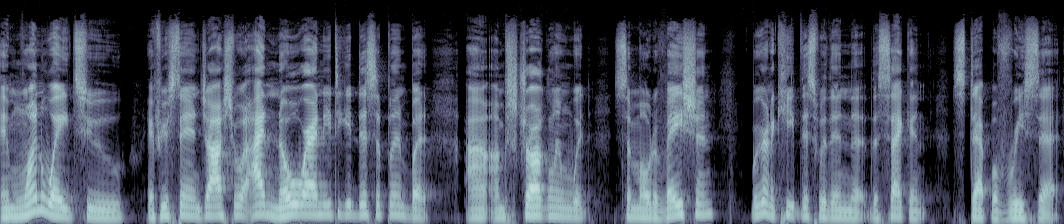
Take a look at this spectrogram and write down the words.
And one way to, if you're saying, Joshua, I know where I need to get disciplined, but I, I'm struggling with some motivation, we're going to keep this within the, the second step of reset.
